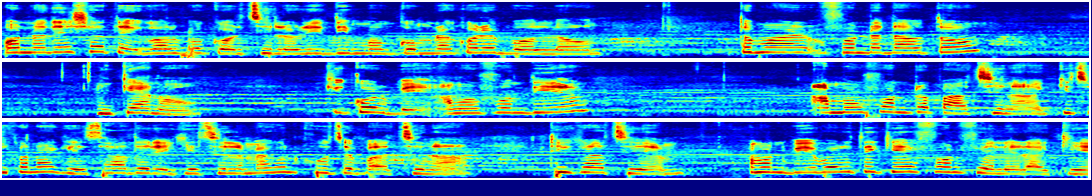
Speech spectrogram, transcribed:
অন্যদের সাথে গল্প করছিল। রিদি মুখ গোমরা করে বলল, তোমার ফোনটা দাও তো। কেন? কি করবে? আমার ফোন দিয়ে? আমার ফোনটা পাচ্ছি না। কিছুক্ষণ আগে ছাদে রেখেছিলাম, এখন খুঁজে পাচ্ছি না। ঠিক আছে। আমার বিয়েবাড়িতে গিয়ে ফোন ফেলে রাখি?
